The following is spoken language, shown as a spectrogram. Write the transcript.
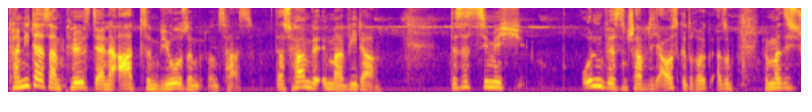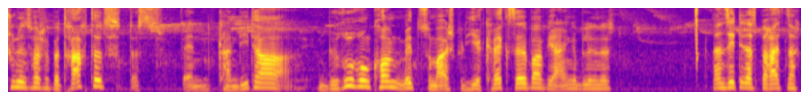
Candida ist ein Pilz, der eine Art Symbiose mit uns hat. Das hören wir immer wieder. Das ist ziemlich unwissenschaftlich ausgedrückt. Also wenn man sich die Studien zum Beispiel betrachtet, dass wenn Candida in Berührung kommt mit zum Beispiel hier Quecksilber, wie eingeblendet, dann seht ihr das bereits nach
